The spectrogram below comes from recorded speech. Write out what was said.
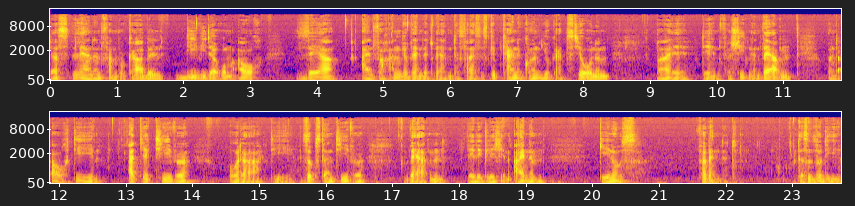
das Lernen von Vokabeln, die wiederum auch sehr einfach angewendet werden. Das heißt, es gibt keine Konjugationen bei den verschiedenen Verben und auch die Adjektive oder die Substantive werden lediglich in einem Genus verwendet. Das sind so die,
